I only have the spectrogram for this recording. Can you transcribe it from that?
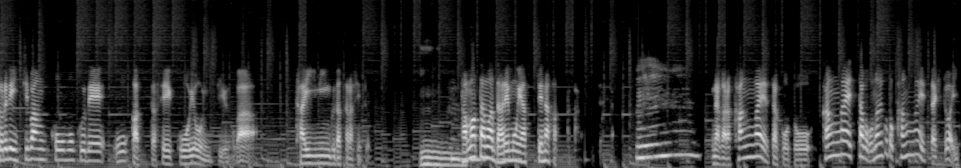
それで一番項目で多かった成功要因っていうのが、タイミングだったらしいんですよ。たまたま誰もやってなかったから、みたいな。だから考えたことを、考え、多分同じことを考えてた人はいっ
